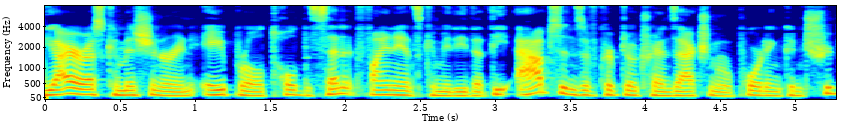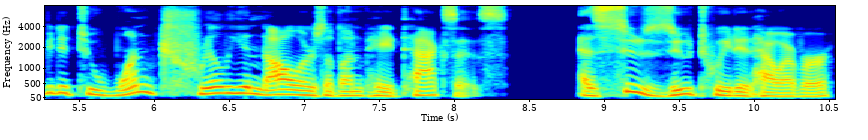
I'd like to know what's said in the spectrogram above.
The IRS commissioner in April told the Senate Finance Committee that the absence of crypto transaction reporting contributed to $1 trillion of unpaid taxes. As Su Zhu tweeted, however,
